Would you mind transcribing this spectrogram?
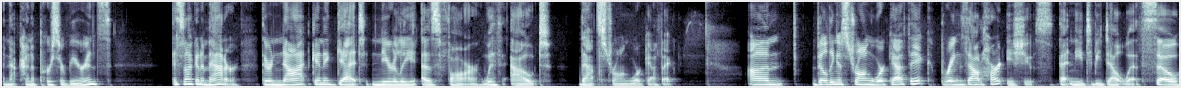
and that kind of perseverance, it's not going to matter. They're not going to get nearly as far without that strong work ethic. Um, building a strong work ethic brings out heart issues that need to be dealt with. So,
